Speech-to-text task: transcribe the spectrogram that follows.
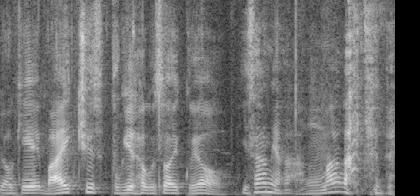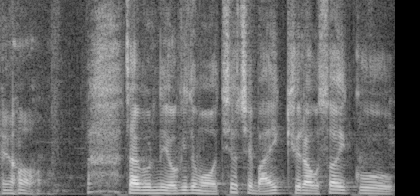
여기에 마이큐's book이라고 써 있고요. 이 사람이 약간 악마 같은데요. 잘 모르는데 여기도 뭐 티셔츠에 마이큐라고 써 있고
